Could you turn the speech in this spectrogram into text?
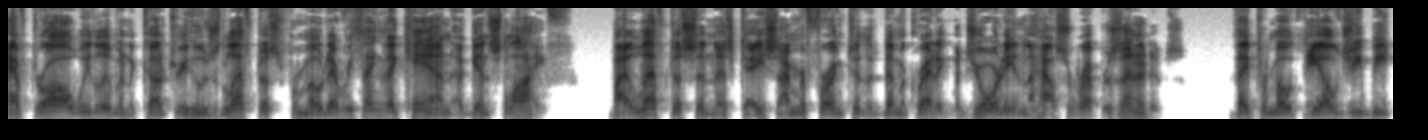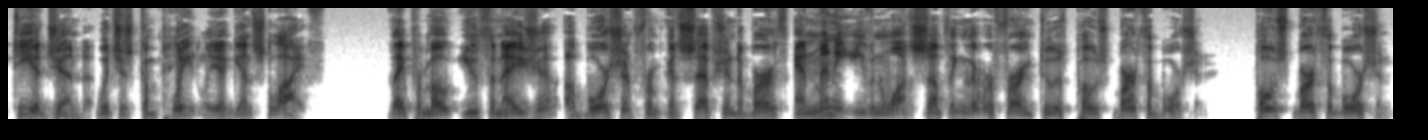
After all, we live in a country whose leftists promote everything they can against life. By leftists in this case, I'm referring to the Democratic majority in the House of Representatives. They promote the LGBT agenda, which is completely against life. They promote euthanasia, abortion from conception to birth, and many even want something they're referring to as post birth abortion post birth abortion.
